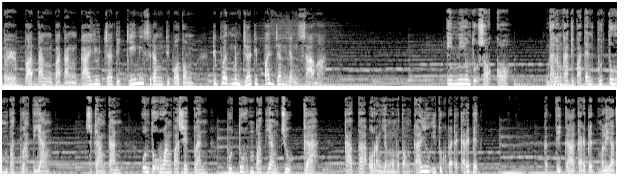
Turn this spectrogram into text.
Berbatang-batang kayu jati kini sedang dipotong, dibuat menjadi panjang yang sama. Ini untuk Soko. Dalam kadipaten butuh empat buah tiang. Sedangkan untuk ruang paseban butuh empat tiang juga, kata orang yang memotong kayu itu kepada Karebet. Ketika Karepet melihat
